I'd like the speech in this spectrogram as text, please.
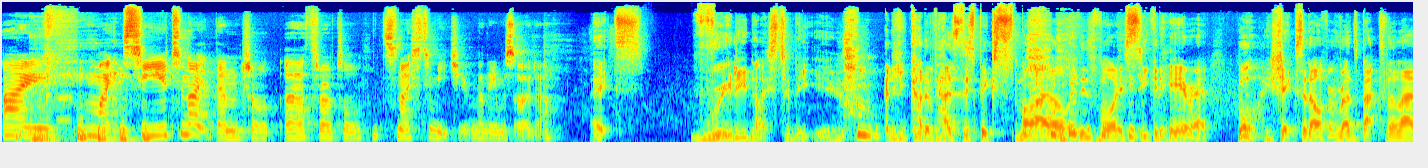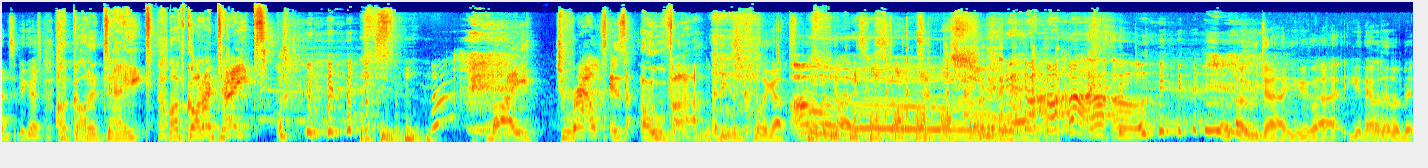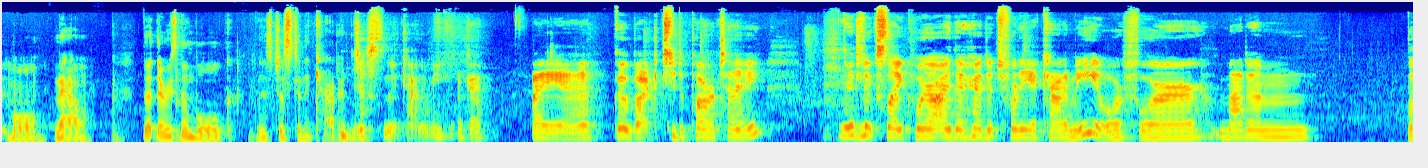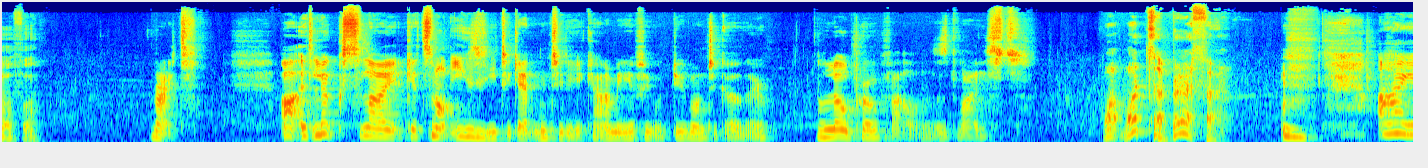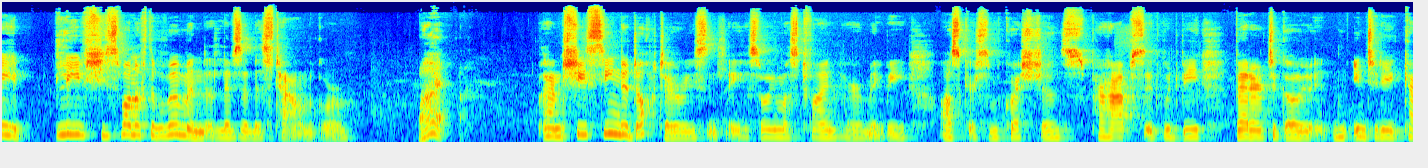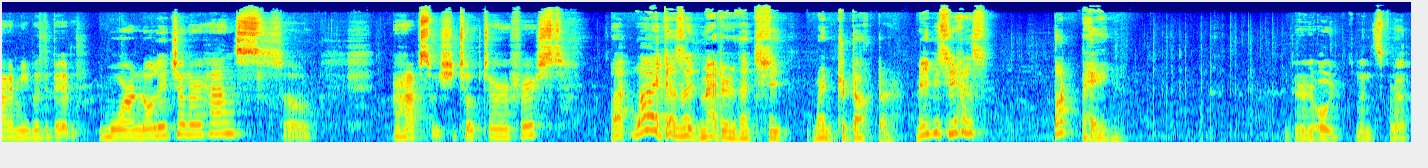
I might see you tonight then, uh, Throttle. It's nice to meet you. My name is Oda. It's really nice to meet you. and he kind of has this big smile in his voice. You can hear it. Oh, he shakes it off and runs back to the lads and he goes, I've got a date! I've got a date! My drought is over! And he's calling out to the other guys who start to Oda, you uh, you know a little bit more now that there is no morgue. There's just an academy. Just an academy. Okay. I uh, go back to the party. It looks like we're either headed for the academy or for Madame. Bertha. Right. Uh, it looks like it's not easy to get into the academy if you do want to go there. Low profile is advised. What what's a Bertha? I believe she's one of the women that lives in this town, Gorm. What? And she's seen the doctor recently, so we must find her, maybe ask her some questions. Perhaps it would be better to go in- into the academy with a bit more knowledge on her hands, so perhaps we should talk to her first. Why, why does it matter that she went to doctor? Maybe she has butt pain. There are ointments for that.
